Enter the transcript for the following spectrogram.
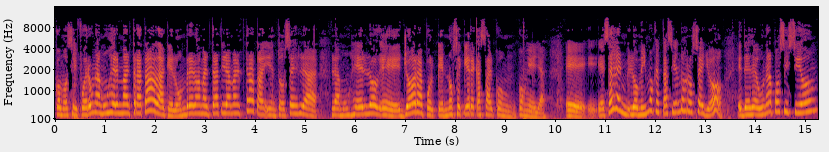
como si fuera una mujer maltratada, que el hombre la maltrata y la maltrata, y entonces la, la mujer lo, eh, llora porque no se quiere casar con, con ella. Eh, ese es lo mismo que está haciendo Rosselló, eh, desde una posición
